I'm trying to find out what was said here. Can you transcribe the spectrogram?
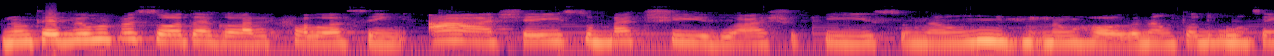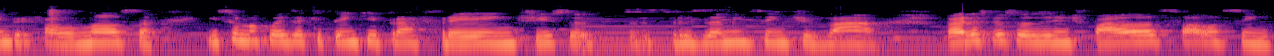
não teve uma pessoa até agora que falou assim: "Ah, achei isso batido, acho que isso não não rola". Não, todo mundo sempre fala: "Nossa, isso é uma coisa que tem que ir para frente, isso precisamos incentivar". Várias pessoas a gente fala, elas falam assim:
